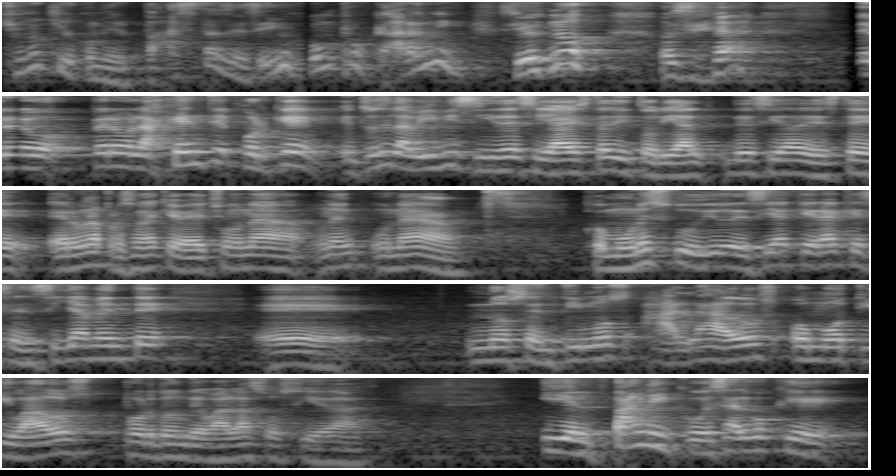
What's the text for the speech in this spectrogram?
yo no quiero comer pastas, en serio, compro carne, ¿sí o no? O sea, pero, pero la gente, ¿por qué? Entonces la BBC decía, esta editorial decía de este, era una persona que había hecho una, una, como un estudio, decía que era que sencillamente eh, nos sentimos alados o motivados por donde va la sociedad. Y el pánico es algo que,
